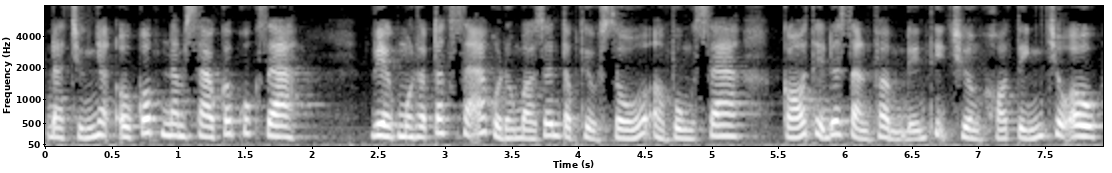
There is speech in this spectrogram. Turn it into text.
đạt chứng nhận ô cốp 5 sao cấp quốc gia. Việc một hợp tác xã của đồng bào dân tộc thiểu số ở vùng xa có thể đưa sản phẩm đến thị trường khó tính châu Âu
